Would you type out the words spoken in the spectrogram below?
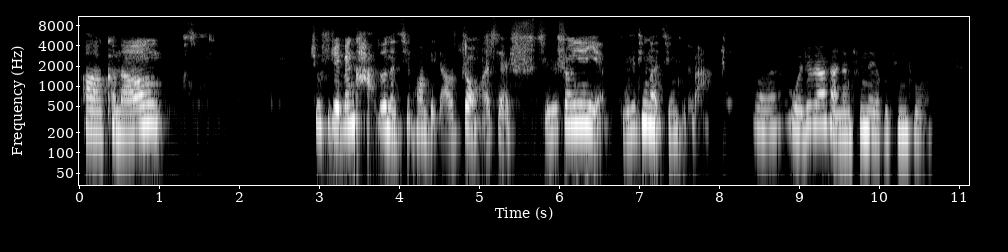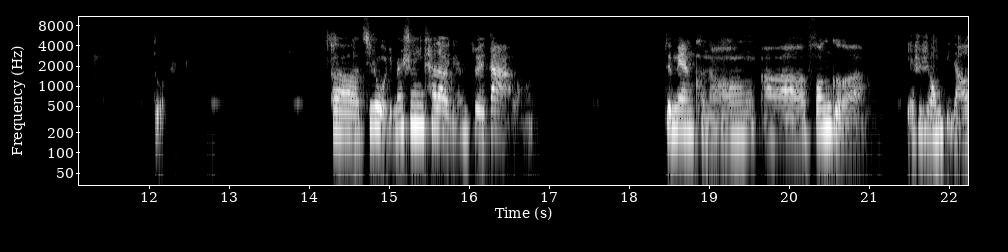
呃，可能就是这边卡顿的情况比较重，而且是其实声音也不是听得很清楚，对吧？我我这边反正听的也不清楚。对呃，其实我这边声音开到已经是最大了，对面可能呃风格也是这种比较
